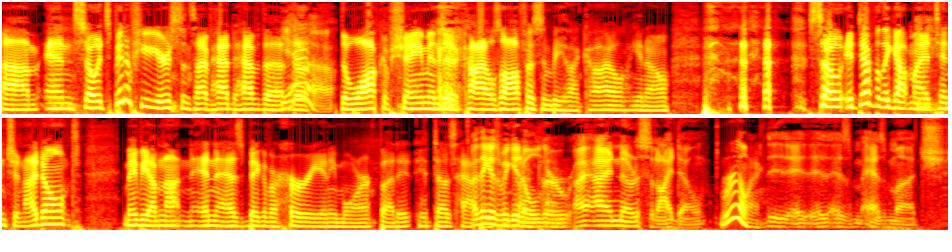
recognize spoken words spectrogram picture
Um, and so it's been a few years since I've had to have the Yeah. the, the walk of shame into Kyle's office and be like, Kyle, you know. so it definitely got my attention. I don't. Maybe I'm not in, in as big of a hurry anymore, but it, it does happen. I think as we get older, I, I notice that I don't really. as as much.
